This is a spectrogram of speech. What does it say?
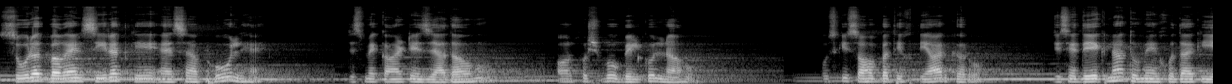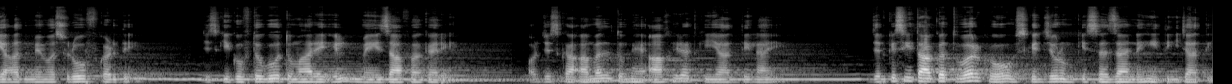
صورت بغیر سیرت کے ایسا پھول ہے جس میں کانٹے زیادہ ہوں اور خوشبو بالکل نہ ہو۔ اس کی صحبت اختیار کرو، جسے دیکھنا تمہیں خدا کی یاد میں مصروف کر دے، جس کی گفتگو تمہارے علم میں اضافہ کرے اور جس کا عمل تمہیں آخرت کی یاد دلائے۔ جب کسی طاقتور کو اس کے جرم کی سزا نہیں دی جاتی،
